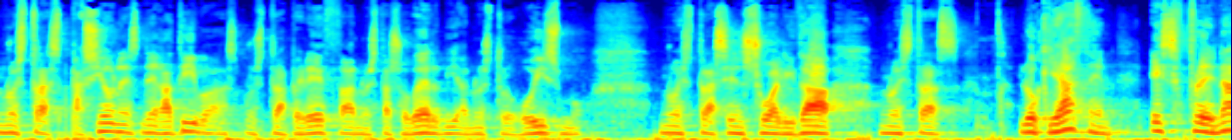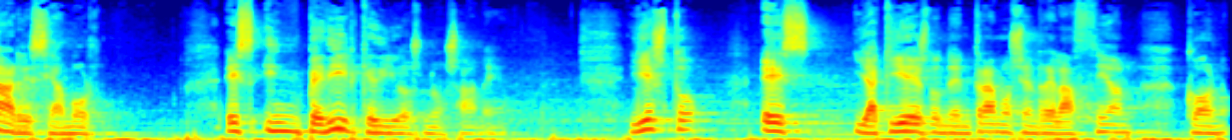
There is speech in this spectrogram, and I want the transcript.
nuestras pasiones negativas, nuestra pereza, nuestra soberbia, nuestro egoísmo, nuestra sensualidad, nuestras lo que hacen es frenar ese amor, es impedir que Dios nos ame. Y esto es y aquí es donde entramos en relación con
